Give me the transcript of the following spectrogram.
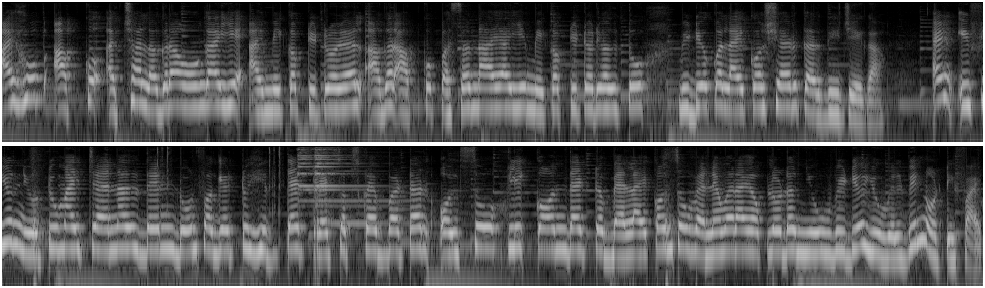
I hope आपको अच्छा लग रहा होगा ये आई मेकअप ट्यूटोरियल अगर आपको पसंद आया ये मेकअप ट्यूटोरियल तो वीडियो को लाइक और शेयर कर दीजिएगा and if you're new to my channel then don't forget to hit that red subscribe button also click on that bell icon so whenever I upload a new video you will be notified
